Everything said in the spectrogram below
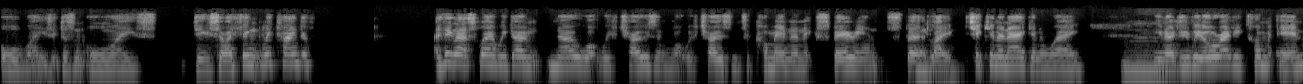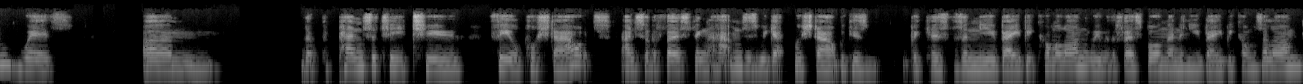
always it doesn't always do so i think we kind of i think that's where we don't know what we've chosen what we've chosen to come in and experience that Yeah. like chicken and egg in a way Mm. you know did we already come in with um the propensity to feel pushed out. And so the first thing that happens is we get pushed out because because there's a new baby come along. We were the firstborn then a new baby comes along.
